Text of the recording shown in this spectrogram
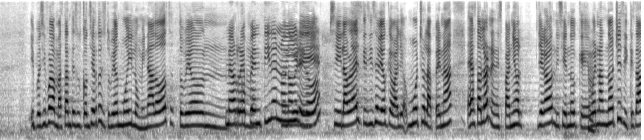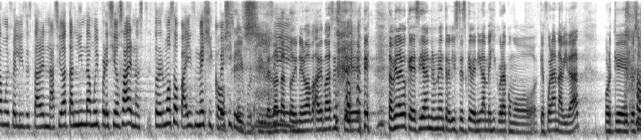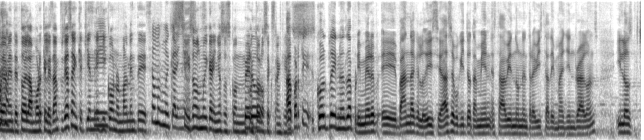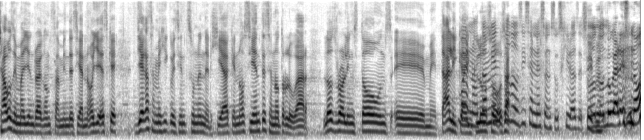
Y pues sí fueron bastante, sus conciertos estuvieron muy iluminados, tuvieron... Me como- arrepentí de no, haber ir, ido. ¿eh? Sí, la verdad es que sí se vio que valió mucho la pena. Eh, hasta hablaron en español. Llegaron diciendo que buenas noches y que estaban muy felices de estar en la ciudad tan linda, muy preciosa de nuestro hermoso país, México. Besitos. Sí, pues sí, les da Sí. tanto dinero. Además, este, también algo que decían en una entrevista es que venir a México era como que fuera Navidad, porque pues obviamente todo el amor que les dan, pues ya saben que aquí en Sí. México normalmente... Somos muy cariñosos. Sí, somos muy cariñosos con, con todos los extranjeros. Aparte, Coldplay no es la primera eh, banda que lo dice. Hace poquito también estaba viendo una entrevista de Imagine Dragons y los chavos de Imagine Dragons también decían, oye, es que llegas a México y sientes una energía que no sientes en otro lugar. Los Rolling Stones, eh, Metallica Bueno, incluso. también o sea, todos dicen eso en sus giras de Sí, todos pues- los lugares, ¿no?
